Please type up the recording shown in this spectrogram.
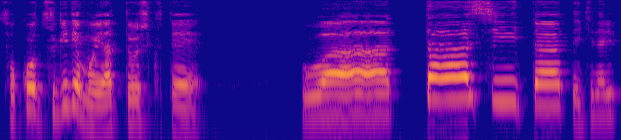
そこ次でもやってほしくて、私たっていきなり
